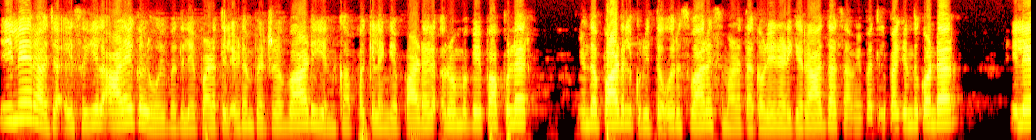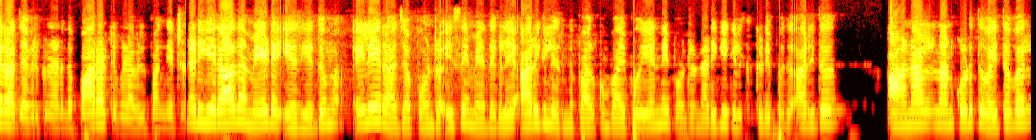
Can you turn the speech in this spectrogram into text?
இளையராஜா இசையில் அலைகள் ஓய்வதிலே படத்தில் இடம்பெற்ற வாடி என் கப்ப கிழங்கிய பாடல் ரொம்பவே பாப்புலர் இந்த பாடல் குறித்த ஒரு சுவாரஸ்யமான தகவலை நடிகை ராதா சமீபத்தில் பகிர்ந்து கொண்டார். இளையராஜாவிற்கு நடந்த பாராட்டு விழாவில் பங்கேற்ற நடிகை ராதா மேடை ஏறியதும் இளையராஜா போன்ற இசை மேதைகளை அருகிலிருந்து பார்க்கும் வாய்ப்பு என்னை போன்ற நடிகைகளுக்கு கிடைப்பது அரிது. ஆனால் நான் கொடுத்து வைத்தவள்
